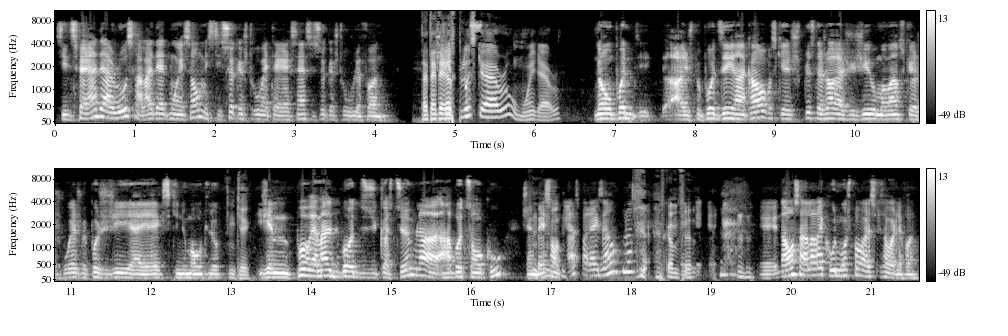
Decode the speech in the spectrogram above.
c'est différent d'Arrow, ça a l'air d'être moins sombre, mais c'est ça que je trouve intéressant, c'est ça que je trouve le fun. Ça t'intéresse plus que Arrow ou moins qu'Arrow? Non, pas ah, je peux pas dire encore parce que je suis plus le genre à juger au moment ce que je vois, je veux pas juger avec ce qu'il nous montre là. J'aime pas vraiment le bas du costume là, en bas de son cou. J'aime bien son casque par exemple. Là. Comme Phil. Euh, non, ça a l'air cool. Moi, je suis pas mal sûr que ça va être le fun.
